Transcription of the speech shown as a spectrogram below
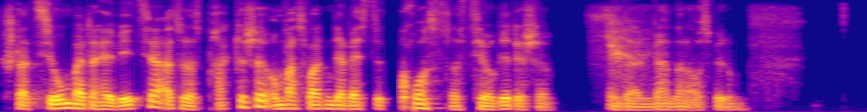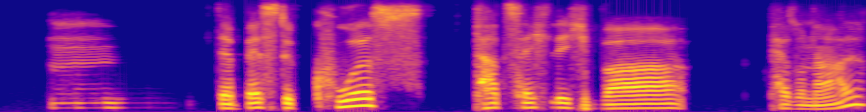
Station bei der Helvetia, also das Praktische, und was war denn der beste Kurs, das Theoretische in deinem, während deiner Ausbildung? Der beste Kurs tatsächlich war Personal,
